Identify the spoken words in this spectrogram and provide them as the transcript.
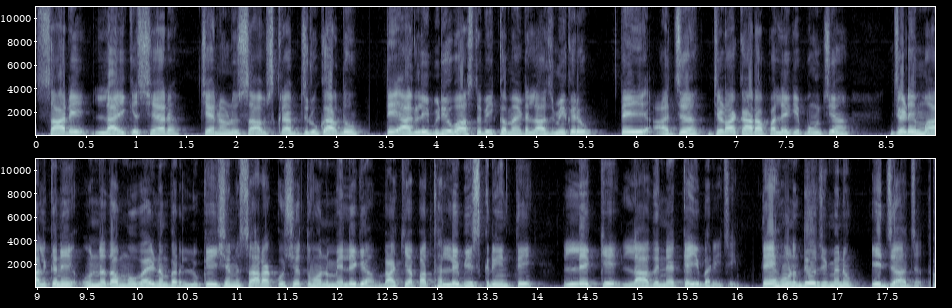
ਸਾਰੇ ਲਾਈਕ ਸ਼ੇਅਰ ਚੈਨਲ ਨੂੰ ਸਬਸਕ੍ਰਾਈਬ ਜ਼ਰੂਰ ਕਰ ਦਿਓ ਤੇ ਅਗਲੀ ਵੀਡੀਓ ਵਾਸਤੇ ਵੀ ਕਮੈਂਟ ਲਾਜ਼ਮੀ ਕਰਿਓ। ਤੇ ਅੱਜ ਜਿਹੜਾ ਘਰ ਆਪਾਂ ਲੈ ਕੇ ਪਹੁੰਚਿਆ ਜਿਹੜੇ ਮਾਲਕ ਨੇ ਉਹਨਾਂ ਦਾ ਮੋਬਾਈਲ ਨੰਬਰ ਲੋਕੇਸ਼ਨ ਸਾਰਾ ਕੁਝ ਤੁਹਾਨੂੰ ਮਿਲ ਗਿਆ। ਬਾਕੀ ਆਪਾਂ ਥੱਲੇ ਵੀ ਸਕਰੀਨ ਤੇ ਲਿਖ ਕੇ ਲਾ ਦਿੰਨੇ ਹਾਂ ਕਈ ਵਾਰੀ ਜੀ। ਤੇ ਹੁਣ ਦਿਓ ਜੀ ਮੈਨੂੰ ਇਜਾਜ਼ਤ।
